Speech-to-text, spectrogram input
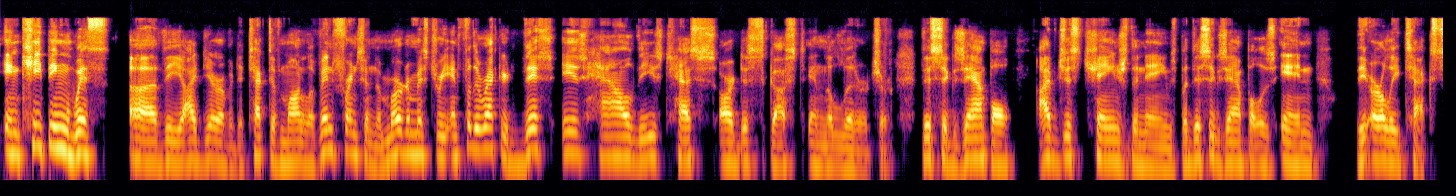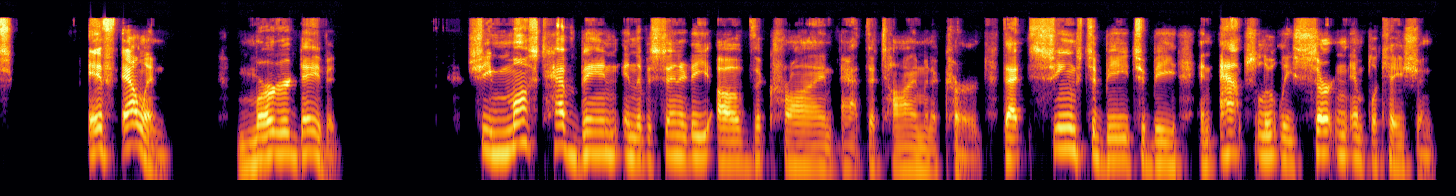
in keeping with uh, the idea of a detective model of inference in the murder mystery. And for the record, this is how these tests are discussed in the literature. This example, I've just changed the names, but this example is in the early texts. If Ellen murdered David, she must have been in the vicinity of the crime at the time it occurred. That seems to be to be an absolutely certain implication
